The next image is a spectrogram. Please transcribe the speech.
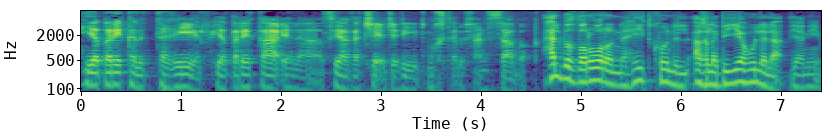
هي طريقة للتغيير هي طريقة إلى صياغة شيء جديد مختلف عن السابق. هل بالضرورة أن هي تكون الأغلبية ولا لا؟ يعني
